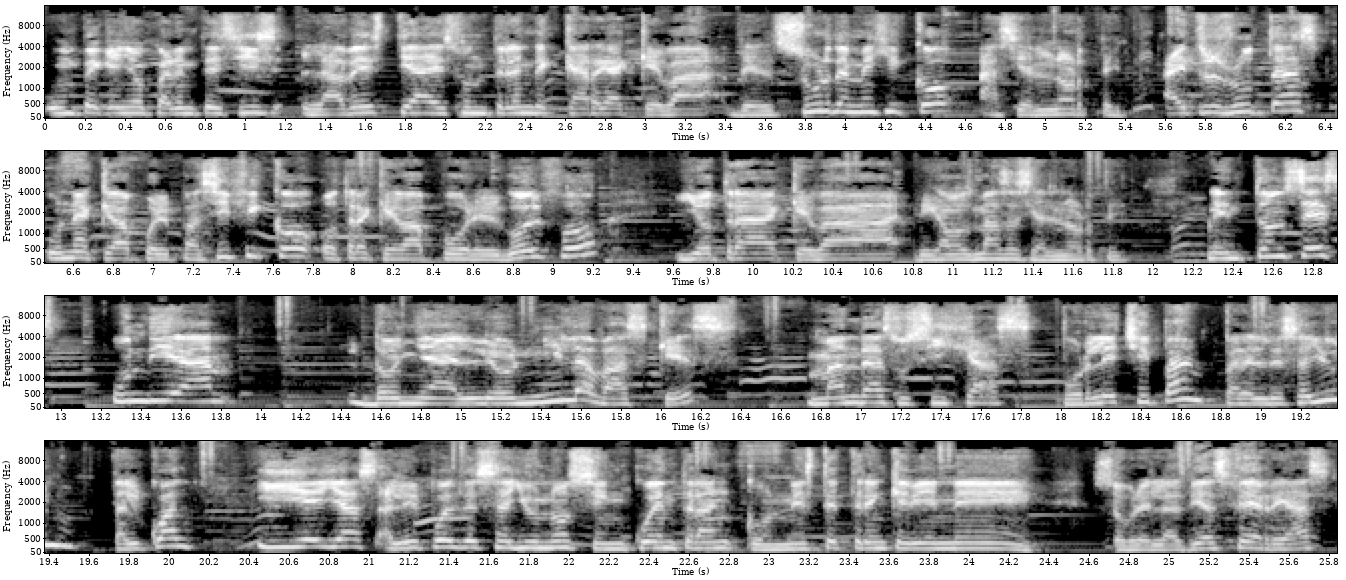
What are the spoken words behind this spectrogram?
Un pequeño paréntesis, la bestia es un tren de carga que va del sur de México hacia el norte. Hay tres rutas, una que va por el Pacífico, otra que va por el Golfo y otra que va, digamos, más hacia el norte. Entonces, un día, doña Leonila Vázquez manda a sus hijas por leche y pan para el desayuno, tal cual. Y ellas, al ir por el desayuno, se encuentran con este tren que viene sobre las vías férreas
